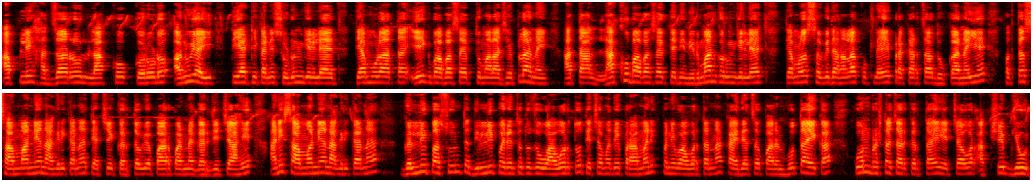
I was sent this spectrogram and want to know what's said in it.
आपले हजारो लाखो करोडो अनुयायी ते या ठिकाणी सोडून गेलेले आहेत. त्यामुळं आता एक बाबासाहेब तुम्हाला झेपला नाही आता लाखो बाबासाहेब त्यांनी निर्माण करून गेलेले आहेत. त्यामुळं संविधानाला कुठल्याही प्रकारचा धोका नाहीये. फक्त सामान्य नागरिकांना त्याचे कर्तव्य पार पाडणं गरजेचे आहे आणि सामान्य नागरिकांना गल्लीपासून तर दिल्लीपर्यंत तो जो वावरतो त्याच्यामध्ये प्रामाणिकपणे वावरताना कायद्याचं पालन होत आहे का? कोण भ्रष्टाचार करताय? याच्यावर आक्षेप घेऊन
